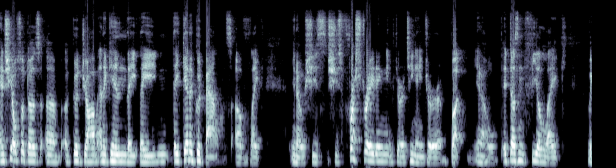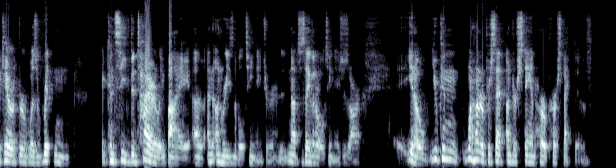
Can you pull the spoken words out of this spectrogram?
And she also does a, a good job. And again, they, they, they get a good balance of, like, you know, she's she's frustrating if you're a teenager, but, you know, it doesn't feel like the character was written conceived entirely by a, an unreasonable teenager. Not to say that all teenagers are you know, you can 100% understand her perspective.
